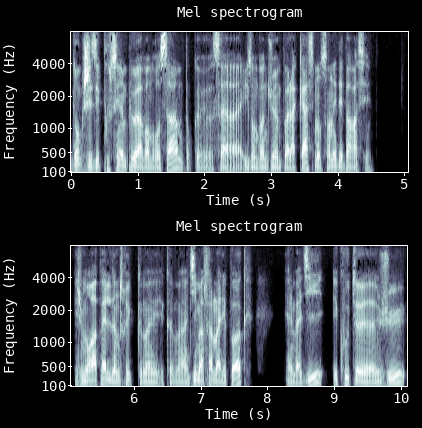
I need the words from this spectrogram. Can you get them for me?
Donc je les ai poussés un peu à vendre ça. Donc euh, ils ont vendu un peu à la casse, mais on s'en est débarrassé. Et je me rappelle d'un truc que m'a dit ma femme à l'époque. Elle m'a dit, écoute, euh, Jus,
